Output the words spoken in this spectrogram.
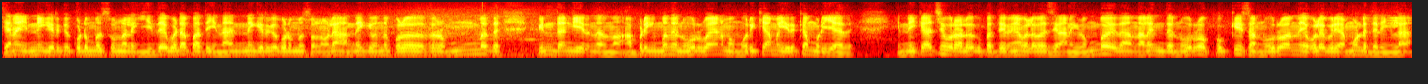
ஏன்னா இன்றைக்கி இருக்க குடும்ப சூழ்நிலைக்கு இதை விட பார்த்தீங்கன்னா இன்றைக்கி இருக்க குடும்ப சூழ்நிலை அன்றைக்கி வந்து பொருளாதாரத்தில் ரொம்ப த- பின்தங்கி இருந்திருந்தோம். அப்படிங்கும்போது நூறுரூவாயை நம்ம முறிக்காமல் இருக்க முடியாது. இன்றைக்காச்சும் ஒரு அளவுக்கு பார்த்தீங்கன்னா விலைவாசி அன்றைக்கி ரொம்ப இதாக இருந்தாலும் இந்த நூறுரூவா பொக்கிஷம் நூறுரூவா இருந்தால் எவ்வளோ பெரிய அமௌண்ட்டு தெரியுங்களா?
